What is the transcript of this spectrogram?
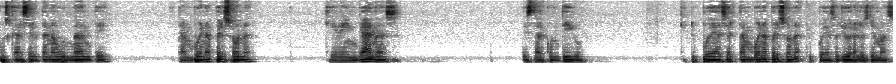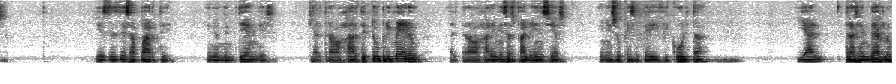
Buscar ser tan abundante tan buena persona que den ganas de estar contigo tú puedas ser tan buena persona que puedas ayudar a los demás. Y es desde esa parte en donde entiendes que al trabajarte tú primero, al trabajar en esas falencias, en eso que se te dificulta, y al trascenderlo,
